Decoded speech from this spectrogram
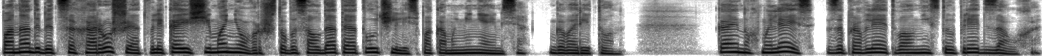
«Понадобится хороший отвлекающий маневр, чтобы солдаты отлучились, пока мы меняемся», — говорит он. Каин, ухмыляясь, заправляет волнистую прядь за ухо.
